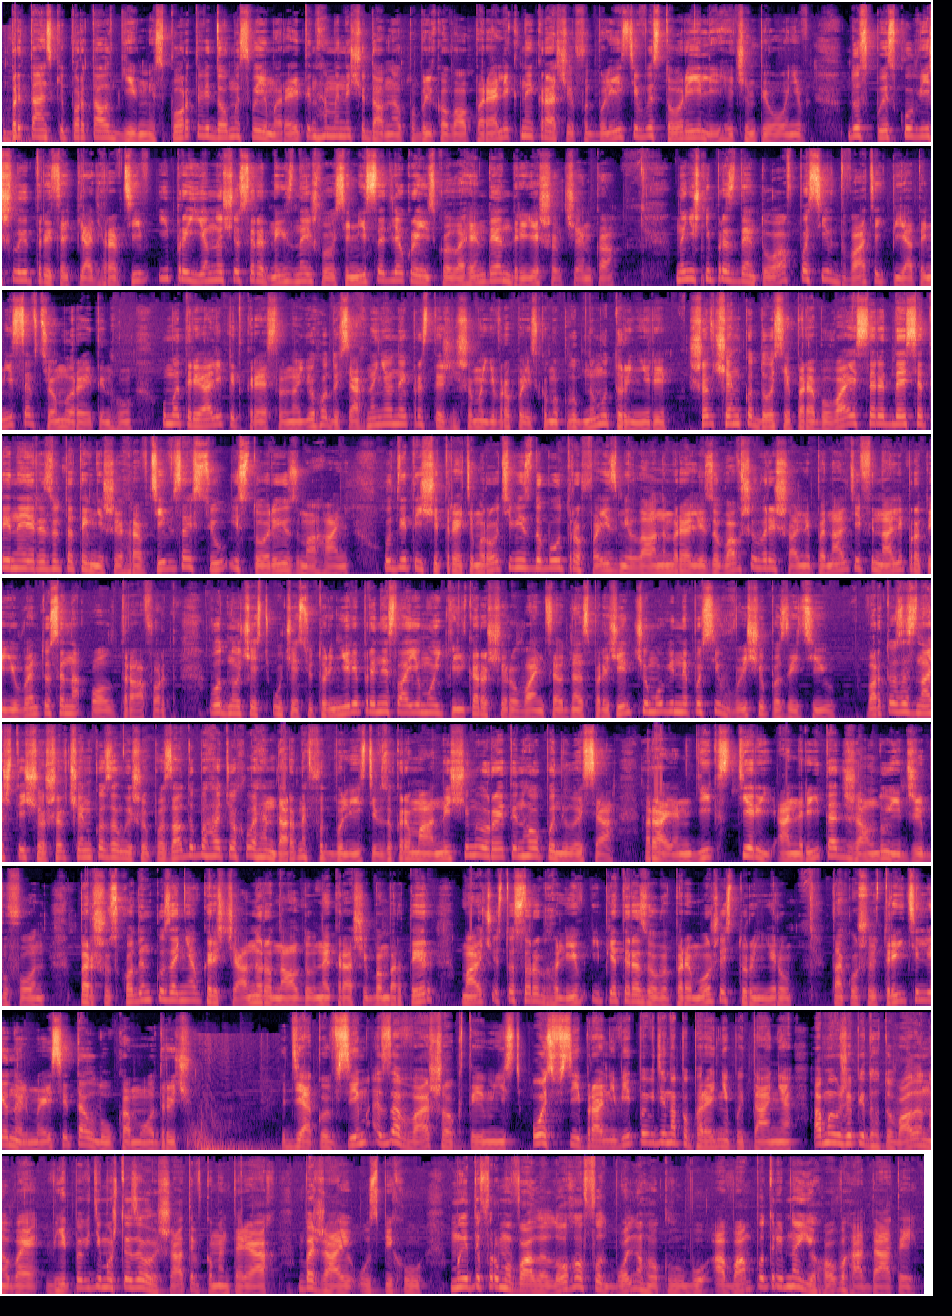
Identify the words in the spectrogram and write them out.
Британський портал GiveMeSport, відомий своїми рейтингами, нещодавно опублікував перелік найкращих футболістів в історії Ліги Чемпіонів. До списку увійшли 35 гравців, і приємно, що серед них знайшлося місце для української легенди Андрія Шевченка. Нинішній президент УАФ посів 25 місце в цьому рейтингу. У матеріалі підкреслено його досягнення в найпрестижнішому європейському клубному турнірі. Шевченко досі перебуває серед 10 найрезультативніших гравців за всю історію змагань. У 2003 році він здобув трофей з Міланом, реалізувавши вирішальний пенальті в фіналі проти Ювентуса на Олд Траффорд. Водночас участь у турнірі принесла йому й кілька розчарувань. Це одна з причин, чому він не посів вищу позицію. Варто зазначити, що Шевченко залишив позаду багатьох легендарних футболістів, зокрема, нижчими у рейтингу опинилися Райан Гікс, Тірі Анрі та Джан Луїджі Буфон. Першу сходинку зайняв Кріштіану Роналду, найкращий бомбардир, маючи 140 голів і п'ятиразовий переможець турніру. Також у трійці Ліонель Месі та Лука Модрич. Дякую всім за вашу активність. Ось всі правильні відповіді на попередні питання. А ми вже підготували нове. Відповіді можете залишати в коментарях. Бажаю успіху. Ми деформували лого футбольного клубу, а вам потрібно його вгадати.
